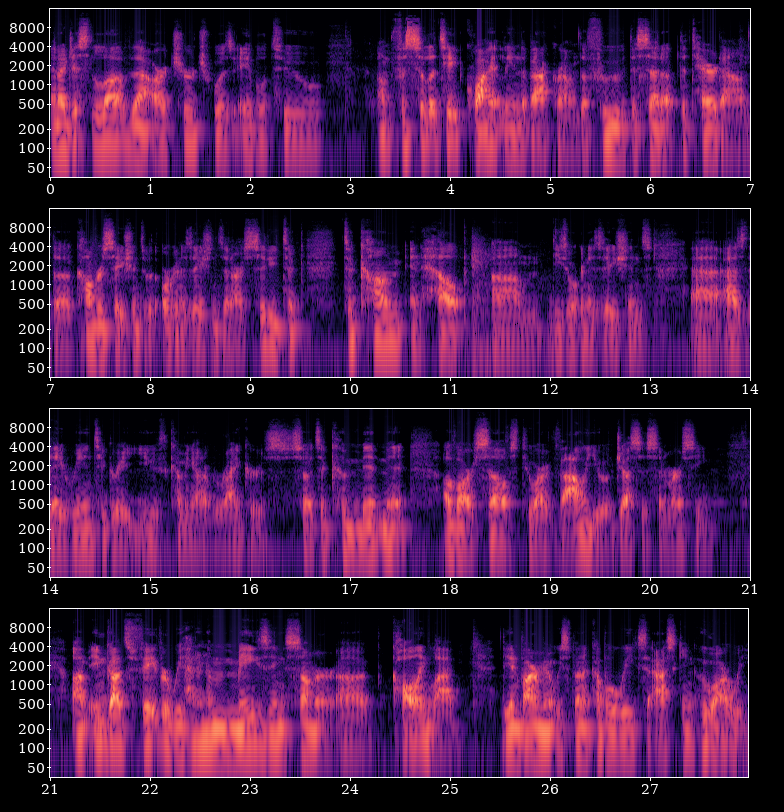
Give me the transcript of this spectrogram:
and I just love that our church was able to um, facilitate quietly in the background the food, the setup, the teardown, the conversations with organizations in our city to to come and help um, these organizations uh, as they reintegrate youth coming out of Rikers. So it's a commitment of ourselves to our value of justice and mercy. Um, in God's favor, we had an amazing summer uh, calling lab. The environment we spent a couple weeks asking, "Who are we?"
